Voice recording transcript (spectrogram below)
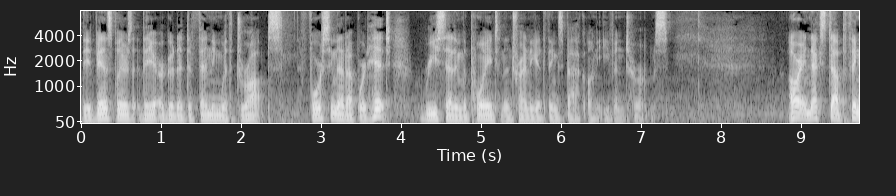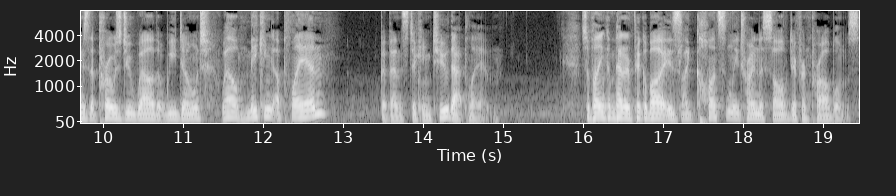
the advanced players, they are good at defending with drops, forcing that upward hit, resetting the point, and then trying to get things back on even terms. All right, next up, things that pros do well that we don't. Well, making a plan, but then sticking to that plan. So, playing competitive pickleball is like constantly trying to solve different problems.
